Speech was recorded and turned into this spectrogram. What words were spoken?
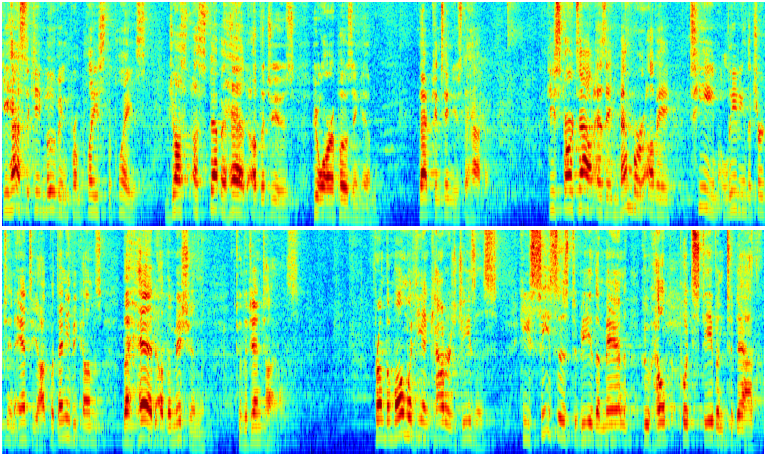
He has to keep moving from place to place, just a step ahead of the Jews who are opposing him. That continues to happen. He starts out as a member of a team leading the church in Antioch, but then he becomes the head of the mission to the Gentiles. From the moment he encounters Jesus, he ceases to be the man who helped put Stephen to death,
